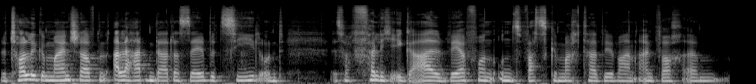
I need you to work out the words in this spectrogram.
eine tolle Gemeinschaft und alle hatten da dasselbe Ziel und es war völlig egal, wer von uns was gemacht hat. Wir waren einfach ähm,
